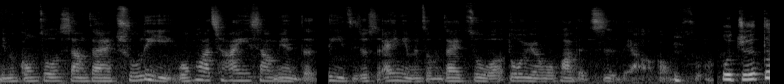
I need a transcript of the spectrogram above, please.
你们工作上在处理文化差异上面的例子，就是哎，你们怎么在做多元文化的治疗工作？我觉得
